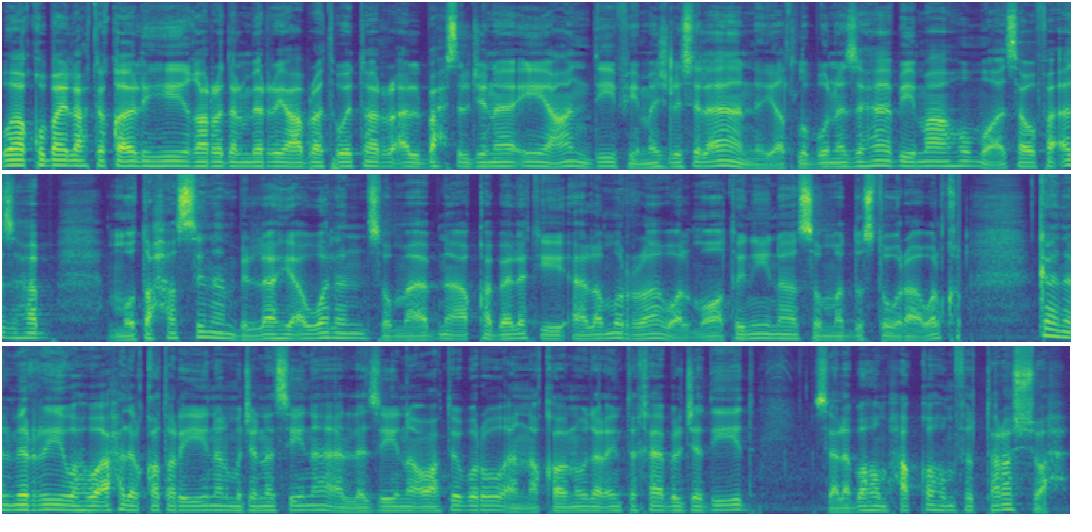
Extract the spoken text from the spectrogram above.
وقبيل اعتقاله غرد المري عبر تويتر البحث الجنائي عندي في مجلس الآن يطلبون ذهابي معهم وسوف أذهب متحصنا بالله أولا ثم أبناء قبيلتي آل مرة والمواطنين ثم الدستور والقانون كان المري وهو أحد القطريين المجنسين الذين اعتبروا أن قانون الانتخاب الجديد سلبهم حقهم في الترشح.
